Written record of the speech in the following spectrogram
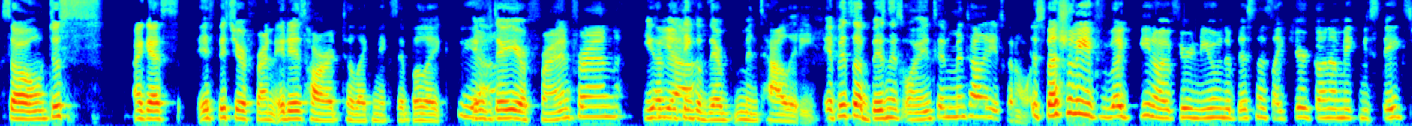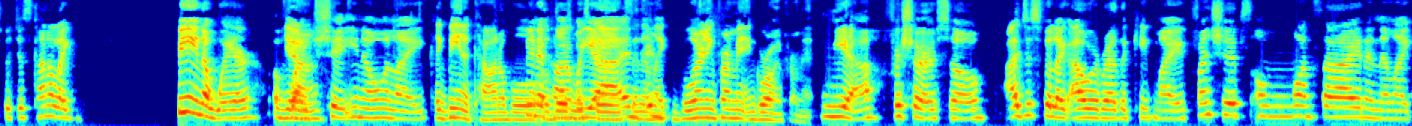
So just i guess if it's your friend it is hard to like mix it but like Yeah. if they're your friend friend you have to think of their mentality if it's a business oriented mentality it's gonna work especially if like you know if you're new in the business like you're gonna make mistakes but just kind of like being aware of Yeah. like shit you know and like like being accountable Being accountable, those mistakes yeah, and, and- then and- like learning from it and growing from it yeah for sure so i just feel like i would rather keep my friendships on one side and then like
